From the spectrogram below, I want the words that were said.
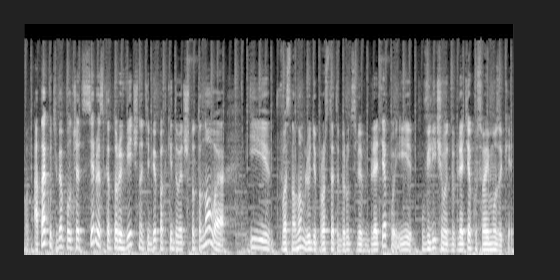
Вот. А так у тебя получается сервис, который вечно тебе подкидывает что-то новое, и в основном люди просто это берут себе в библиотеку и увеличивают библиотеку своей музыки.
